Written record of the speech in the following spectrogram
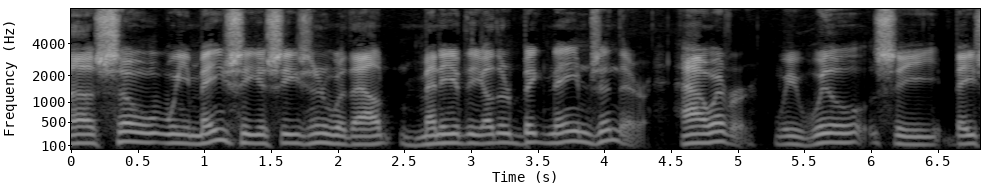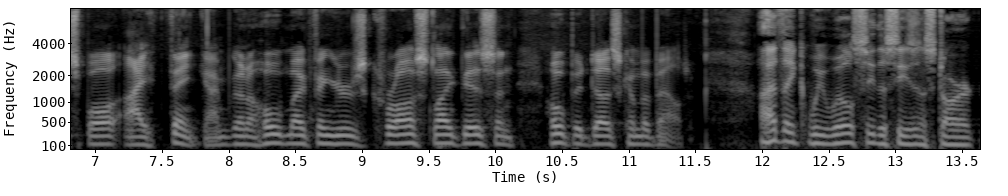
Uh, so we may see a season without many of the other big names in there. However, we will see baseball. I think I'm going to hold my fingers crossed like this and hope it does come about. I think we will see the season start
